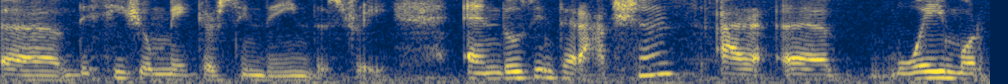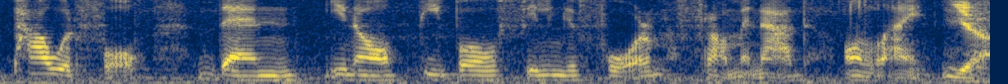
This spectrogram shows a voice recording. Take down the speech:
uh, decision makers in the industry, and those interactions are uh, way more powerful than you know people filling a form from an ad online. Yeah.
